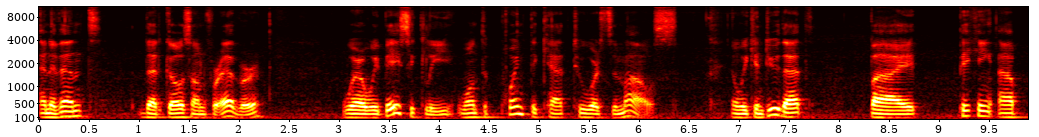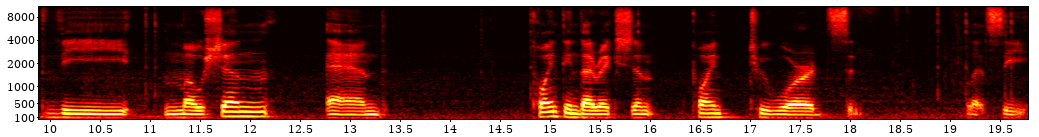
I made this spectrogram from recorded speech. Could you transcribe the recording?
an event that goes on forever where we basically want to point the cat towards the mouse. And we can do that by picking up the motion and pointing direction point towards let's see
